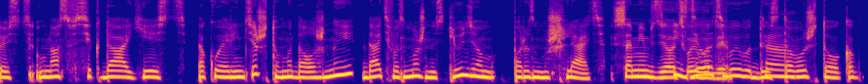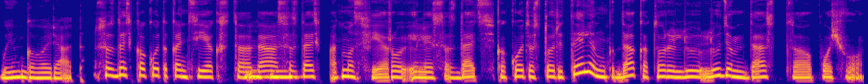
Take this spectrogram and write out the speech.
То есть у нас всегда есть такой ориентир, что мы должны дать возможность людям поразмышлять Самим сделать и сделать выводы. выводы Да. из того, что как бы им говорят. создать какой-то контекст, э, да, создать атмосферу или создать какой-то сторителлинг, да, который лю- людям даст э, почву.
